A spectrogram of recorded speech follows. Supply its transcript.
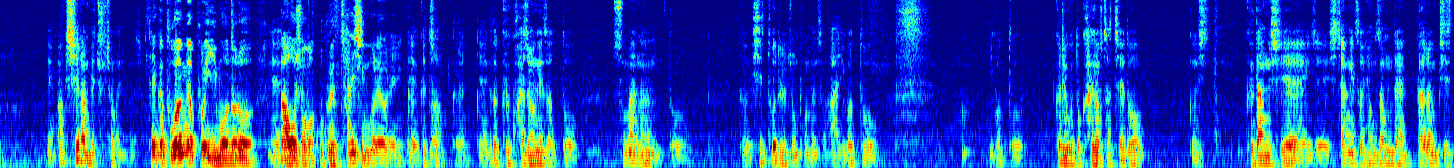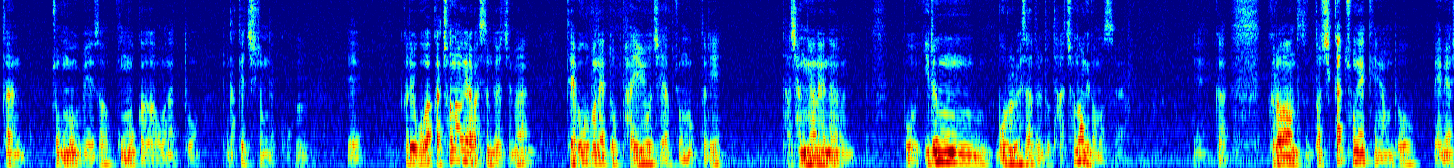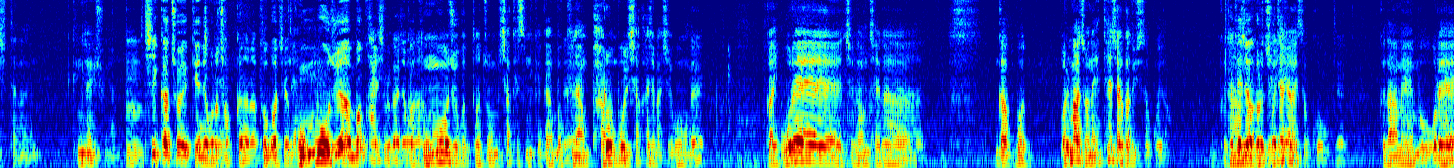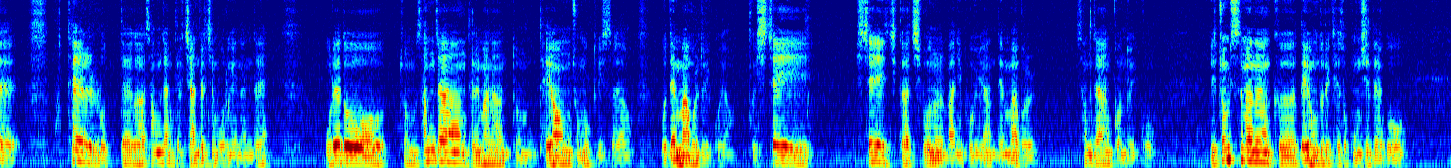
예, 확실한 매출처가 있는 거죠. 그러니까 부학약품 임원으로 예. 나오셔갖고 그래서 차리신 거네요, 그러니까. 예, 그쵸. 어, 그래. 예, 그래서 그 과정에서 또 수많은 또그 히스토리를 좀 보면서 아 이것도 어, 이것도 그리고 또 가격 자체도 그, 시- 그 당시에 이제 시장에서 형성된 다른 비슷한 종목에 비해서 공모가가 워낙 또좀 낮게 측정됐고 음. 예 그리고 아까 천억이라 말씀드렸지만 대부분의 또 바이오 제약 종목들이 다 작년에는 뭐 이름 모를 회사들도 다 천억이 넘었어요. 예, 그러니까 그런 어떤 시가총액 개념도 매매하실 때는 굉장히 중요합니다. 음, 시가총액 개념으로 네. 접근하라. 두 번째, 네. 공모주에 한번 관심을 가져봐라. 그러니까 공모주부터 좀 시작했으면 좋겠까 뭐 네. 그냥 바로 뭘 시작하지 마시고 네. 그러니까 올해 지금 제가 그러니까 뭐 얼마 전에 혜태자가도 있었고요. 그다음에 혜태자가 그렇죠. 혜태자가 예. 있었고 네. 그 다음에 뭐 올해 호텔 롯데가 상장될지 안 될지 모르겠는데 올해도 좀 상장될 만한 좀 대형 종목들이 있어요. 뭐 넷마블도 있고요. 그 CJ CJ가 지분을 많이 보유한 넷마블 상장권도 있고 이제 좀 있으면은 그 내용들이 계속 공시되고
